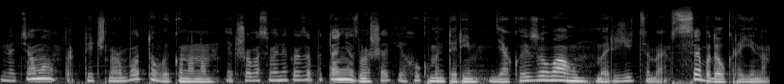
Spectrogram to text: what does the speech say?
І на цьому практичну роботу виконано. Якщо у вас виникли запитання, залишайте їх у коментарі. Дякую за увагу. Бережіть себе. Все буде Україна!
